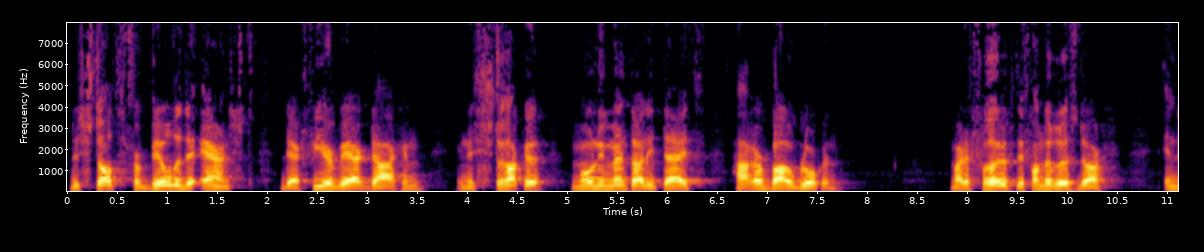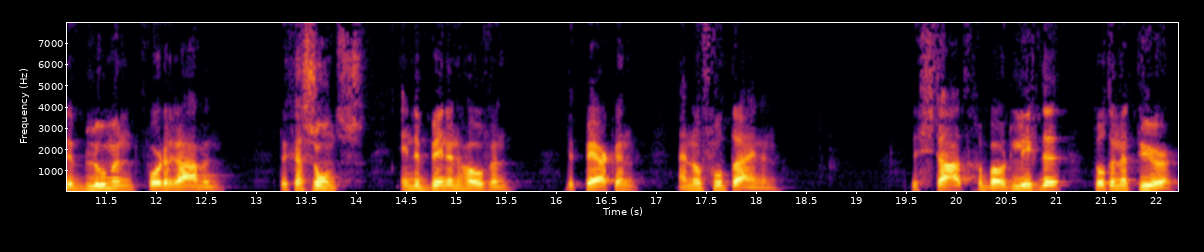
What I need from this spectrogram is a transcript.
De stad verbeelde de ernst der vier werkdagen in de strakke monumentaliteit harer bouwblokken. Maar de vreugde van de rustdag in de bloemen voor de ramen, de gazons in de binnenhoven, de perken en de fonteinen. De staat gebood liefde tot de natuur,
